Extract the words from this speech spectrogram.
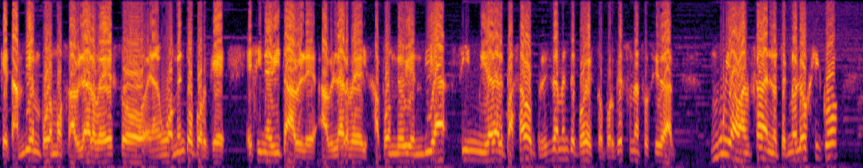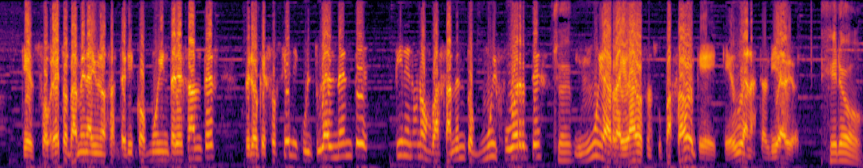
que también podemos hablar de eso en algún momento porque es inevitable hablar del Japón de hoy en día sin mirar al pasado precisamente por esto, porque es una sociedad muy avanzada en lo tecnológico, que sobre esto también hay unos asteriscos muy interesantes, pero que social y culturalmente tienen unos basamentos muy fuertes Sí. y muy arraigados en su pasado que, que dudan hasta el día de hoy. Jero,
